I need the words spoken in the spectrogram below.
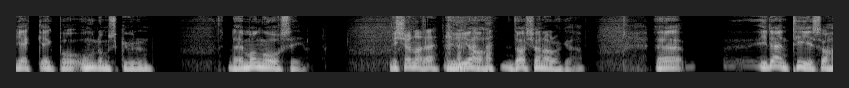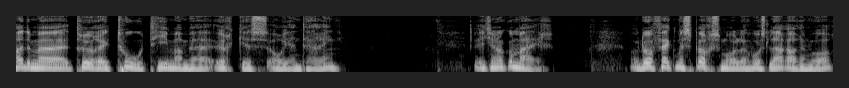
gikk jeg på ungdomsskolen. Det er mange år siden. Vi skjønner det. Ja, da skjønner dere. Eh, I den tid så hadde vi, tror jeg, to timer med yrkesorientering. Ikke noe mer. Og Da fikk vi spørsmålet hos læreren vår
